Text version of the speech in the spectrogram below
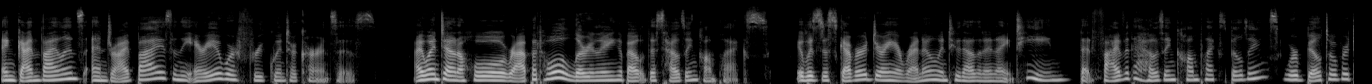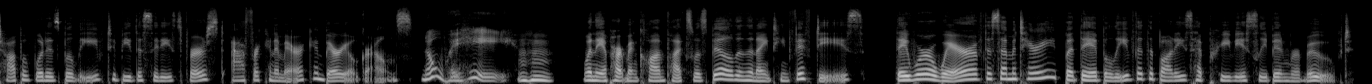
and gun violence and drive bys in the area were frequent occurrences. I went down a whole rabbit hole learning about this housing complex. It was discovered during a reno in 2019 that five of the housing complex buildings were built over top of what is believed to be the city's first African American burial grounds. No way. Mm-hmm. When the apartment complex was built in the 1950s, they were aware of the cemetery, but they believed that the bodies had previously been removed.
